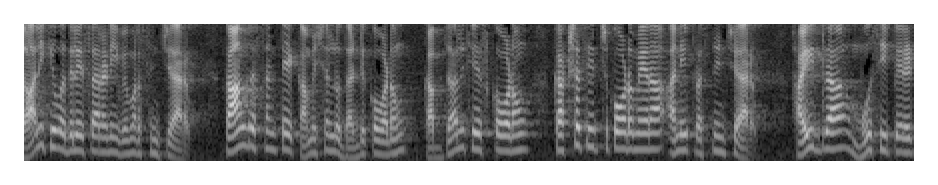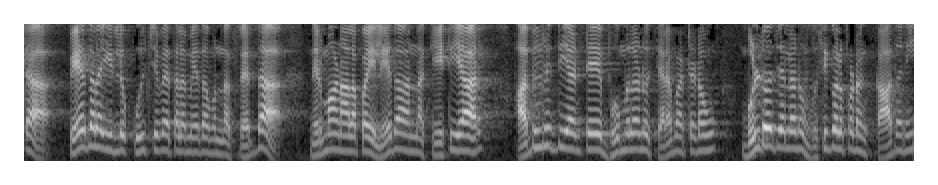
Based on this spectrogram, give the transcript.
గాలికి వదిలేశారని విమర్శించారు. కాంగ్రెస్ అంటే కమిషన్లు దండుకోవడం కబ్జాలు చేసుకోవడం కక్ష తీర్చుకోవడమేనా అని ప్రశ్నించారు. హైడ్రా మూసీ పేరిట పేదల ఇళ్ళు కూల్చివేతల మీద ఉన్న శ్రద్ధ నిర్మాణాలపై లేదా అన్న కేటీఆర్ అభివృద్ధి అంటే భూములను చెరబట్టడం బుల్డోజర్లను ఉసిగొలపడం కాదని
